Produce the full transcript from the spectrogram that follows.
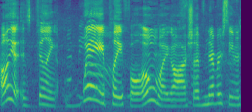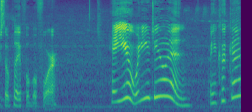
Alia is feeling way playful. Oh my gosh, I've never seen her so playful before. Hey you, what are you doing? Are you cooking?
